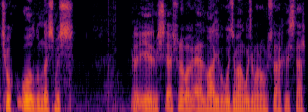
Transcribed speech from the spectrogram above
Çok olgunlaşmış. Böyle eğirmişler. Şuna bak elma gibi kocaman kocaman olmuşlar arkadaşlar.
